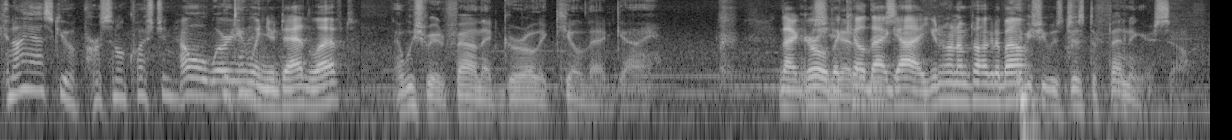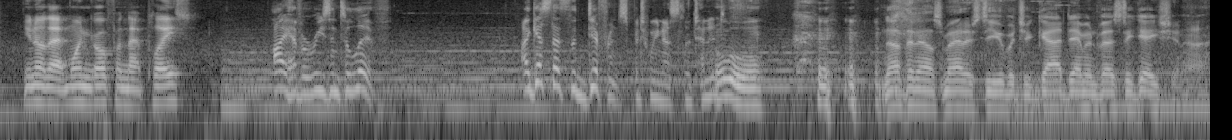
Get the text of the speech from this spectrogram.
Can I ask you a personal question? How old were you when your dad left? I wish we had found that girl that killed that guy. That girl that killed that guy. You know what I'm talking about? Maybe she was just defending herself. You know that one girl from that place? I have a reason to live. I guess that's the difference between us, Lieutenant. Ooh. Nothing else matters to you but your goddamn investigation, huh?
